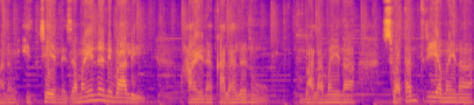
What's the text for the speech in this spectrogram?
మనం ఇచ్చే నిజమైన నివాళి. ఆయన కళలను బలమైన స్వతంత్రీయమైన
